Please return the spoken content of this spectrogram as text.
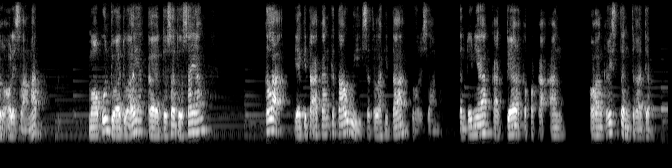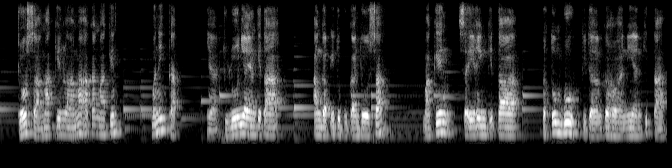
beroleh selamat maupun doa-doa eh, dosa-dosa yang kelak ya kita akan ketahui setelah kita beroleh selamat. Tentunya kadar kepekaan orang Kristen terhadap dosa makin lama akan makin meningkat. Ya, dulunya yang kita anggap itu bukan dosa, makin seiring kita bertumbuh di dalam kerohanian kita,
